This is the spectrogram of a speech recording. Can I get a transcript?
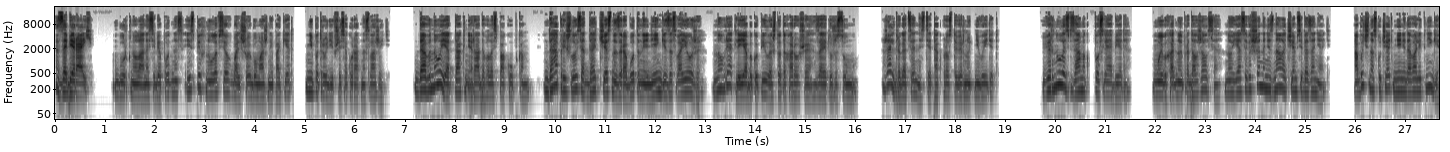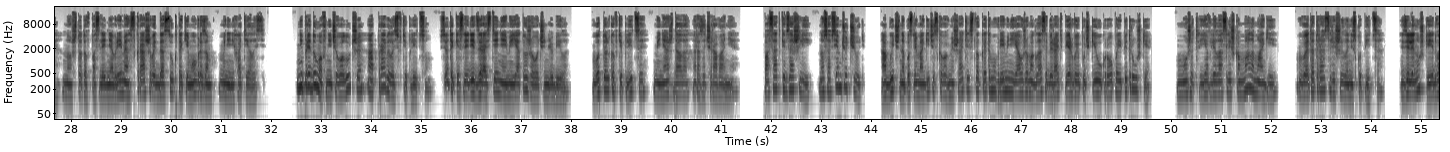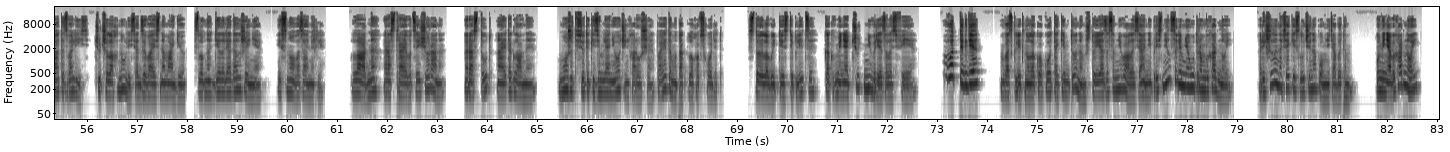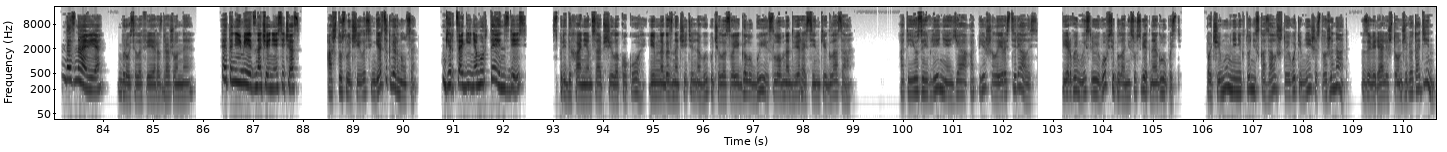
«Забирай!» – буркнула она себе под нос и спихнула все в большой бумажный пакет, не потрудившись аккуратно сложить. Давно я так не радовалась покупкам. Да, пришлось отдать честно заработанные деньги за свое же, но вряд ли я бы купила что-то хорошее за эту же сумму. Жаль, драгоценности так просто вернуть не выйдет. Вернулась в замок после обеда. Мой выходной продолжался, но я совершенно не знала, чем себя занять. Обычно скучать мне не давали книги, но что-то в последнее время скрашивать досуг таким образом мне не хотелось. Не придумав ничего лучше, отправилась в теплицу. все таки следить за растениями я тоже очень любила. Вот только в теплице меня ждало разочарование. Посадки взошли, но совсем чуть-чуть. Обычно после магического вмешательства к этому времени я уже могла собирать первые пучки укропа и петрушки. Может, я влила слишком мало магии? В этот раз решила не скупиться. Зеленушки едва отозвались, чуть шелохнулись, отзываясь на магию, словно делали одолжение, и снова замерли. Ладно, расстраиваться еще рано. Растут, а это главное. Может, все-таки земля не очень хорошая, поэтому так плохо всходит. Стоило выйти из теплицы, как в меня чуть не врезалась фея. «Вот ты где!» — воскликнула Коко таким тоном, что я засомневалась, а не приснился ли мне утром выходной. Решила на всякий случай напомнить об этом. «У меня выходной». «Да знаю я», бросила фея раздраженная. Это не имеет значения сейчас. А что случилось? Герцог вернулся? Герцогиня Муртейн здесь. С придыханием сообщила Коко и многозначительно выпучила свои голубые, словно две росинки, глаза. От ее заявления я опешила и растерялась. Первой мыслью и вовсе была несусветная глупость. Почему мне никто не сказал, что его темнейшество женат? Заверяли, что он живет один.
